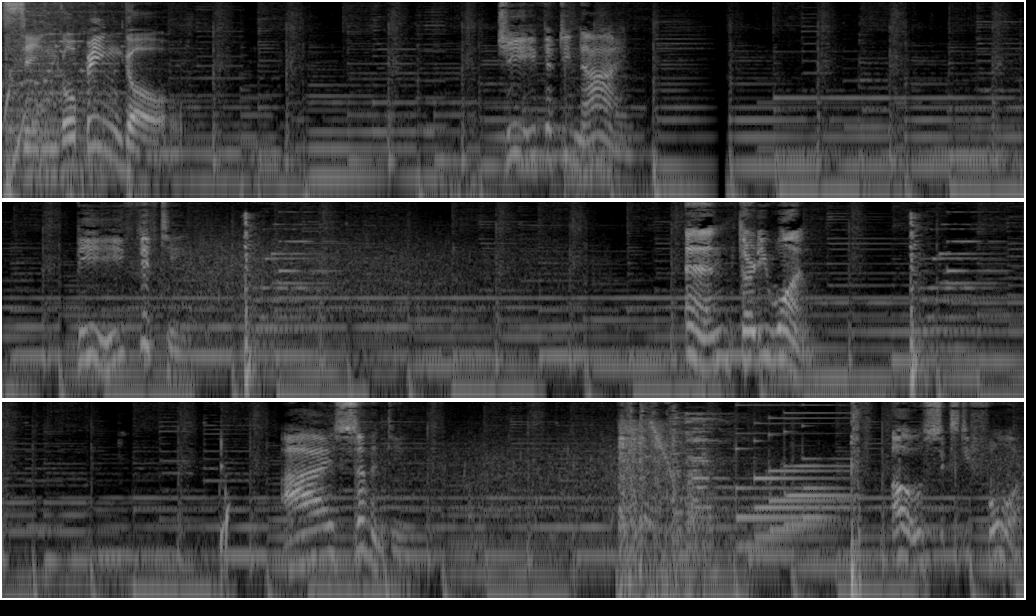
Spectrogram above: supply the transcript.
Single bingo. G 59 B 15 N 31 I 17 O 64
